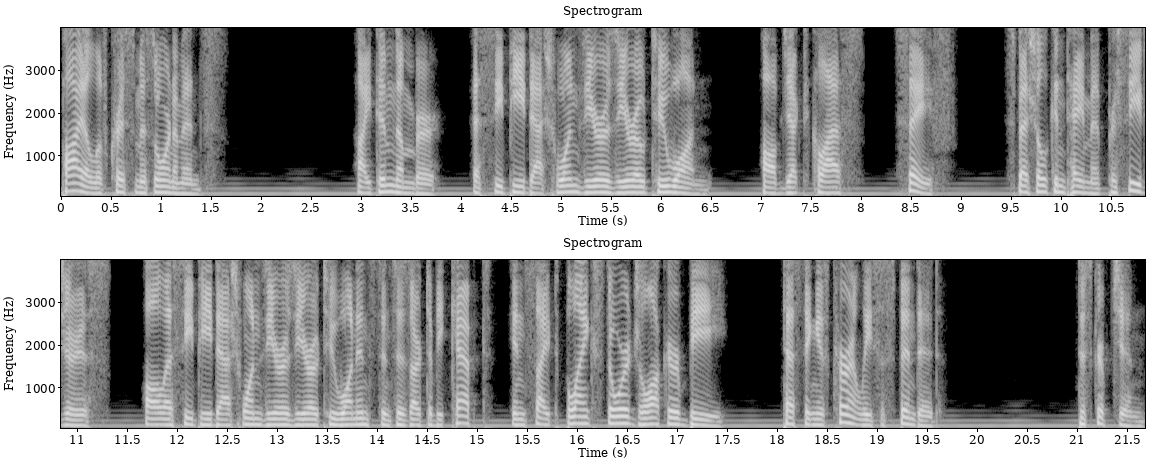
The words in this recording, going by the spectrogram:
Pile of Christmas ornaments. Item number SCP 10021. Object Class Safe. Special Containment Procedures. All SCP 10021 instances are to be kept in Site Blank Storage Locker B. Testing is currently suspended. Description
